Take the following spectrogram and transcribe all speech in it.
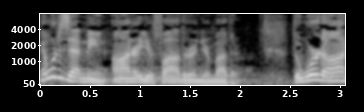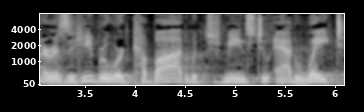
Now, what does that mean? Honor your father and your mother. The word honor is the Hebrew word kabod, which means to add weight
